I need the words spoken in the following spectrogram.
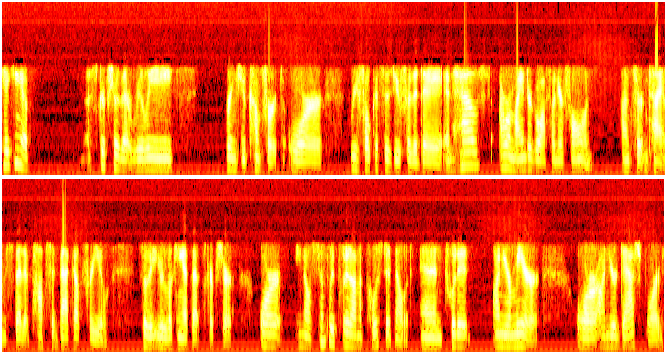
taking a, a scripture that really brings you comfort or refocuses you for the day and have a reminder go off on your phone on certain times that it pops it back up for you so that you're looking at that scripture or you know simply put it on a post-it note and put it on your mirror or on your dashboard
